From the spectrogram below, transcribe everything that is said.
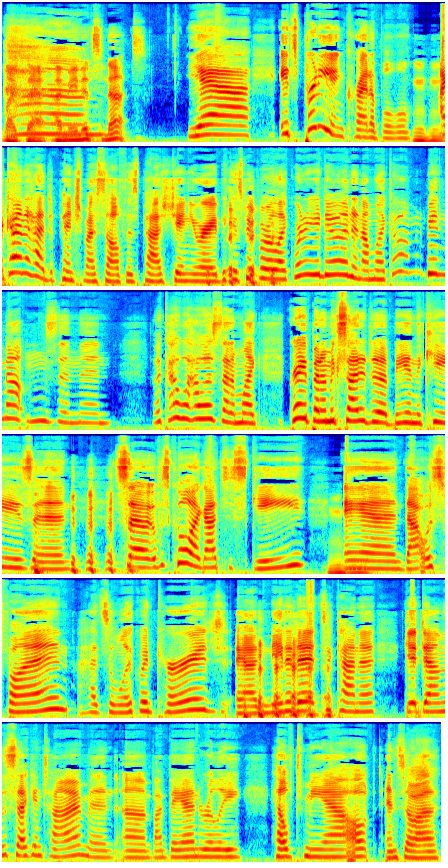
like that? I mean, it's nuts. Yeah, it's pretty incredible. Mm-hmm. I kind of had to pinch myself this past January because people were like, "What are you doing?" And I'm like, "Oh, I'm going to be in the mountains." And then like, "Oh, well, how was that?" I'm like, "Great, but I'm excited to be in the Keys." And so it was cool. I got to ski, Mm-hmm. and that was fun. I had some liquid courage. and needed it to kind of get down the second time, and um, my band really helped me out. And so I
